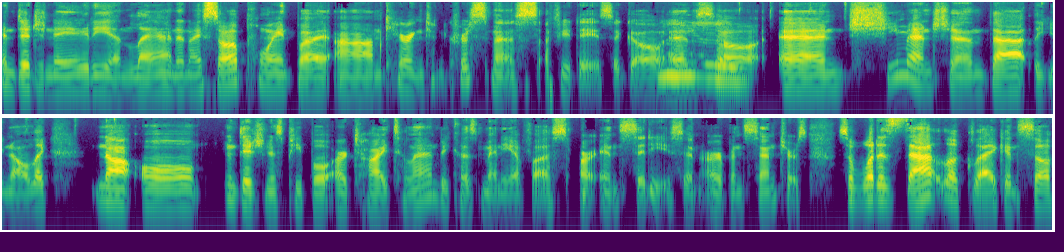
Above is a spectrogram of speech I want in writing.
indigeneity and land and i saw a point by um, carrington christmas a few days ago mm. and so mm. and she mentioned that you know like not all indigenous people are tied to land because many of us are in cities and urban centers so what does that look like and so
